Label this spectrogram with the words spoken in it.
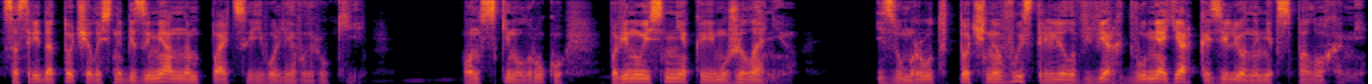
сосредоточилось на безымянном пальце его левой руки. Он скинул руку, повинуясь некоему желанию. Изумруд точно выстрелил вверх двумя ярко-зелеными всполохами.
